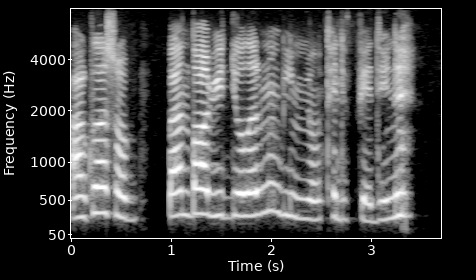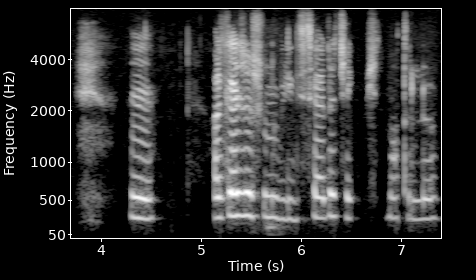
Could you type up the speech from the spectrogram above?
Arkadaşlar ben daha videolarımı bilmiyorum telif yediğini. Hı. Arkadaşlar şunu bilgisayarda çekmiştim hatırlıyorum.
